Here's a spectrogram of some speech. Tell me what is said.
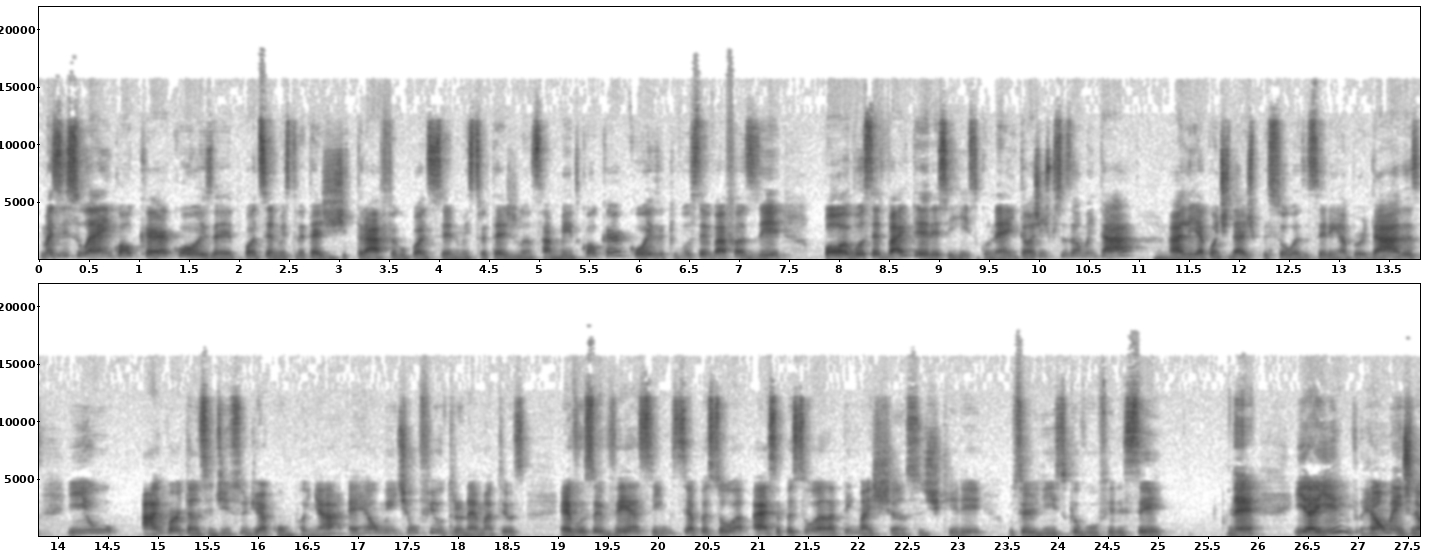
Mas isso é em qualquer coisa, é, pode ser numa estratégia de tráfego, pode ser numa estratégia de lançamento, qualquer coisa que você vá fazer, você vai ter esse risco, né? Então a gente precisa aumentar uhum. ali a quantidade de pessoas a serem abordadas e o, a importância disso de acompanhar é realmente um filtro, né, Matheus? É você ver assim se a pessoa, ah, essa pessoa ela tem mais chances de querer o serviço que eu vou oferecer, né? E aí, realmente, né?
